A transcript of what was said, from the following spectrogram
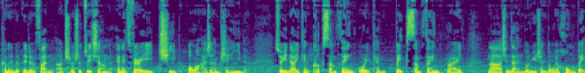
可能那顿那顿饭啊，吃的是最香的，and it's very cheap，往往还是很便宜的。所以呢，you can cook something or you can bake something, right? 那现在很多女生都会烘焙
